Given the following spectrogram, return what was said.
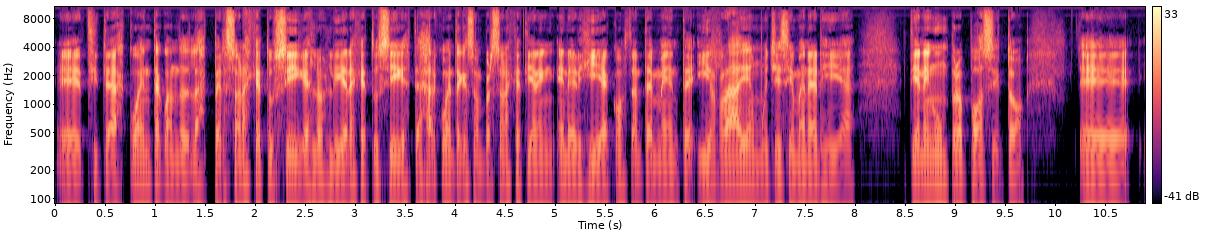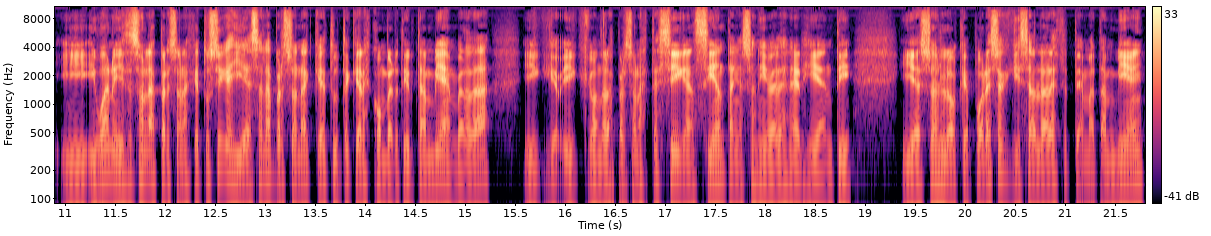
Eh, si te das cuenta, cuando las personas que tú sigues, los líderes que tú sigues, te das cuenta que son personas que tienen energía constantemente, irradian muchísima energía, tienen un propósito. Eh, y, bueno, y esas son las personas que tú sigues y esa es la persona que tú te quieres convertir también, ¿verdad? Y que, cuando las personas te sigan, sientan esos niveles de energía en ti. Y eso es lo que, por eso es que quise hablar de este tema. También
